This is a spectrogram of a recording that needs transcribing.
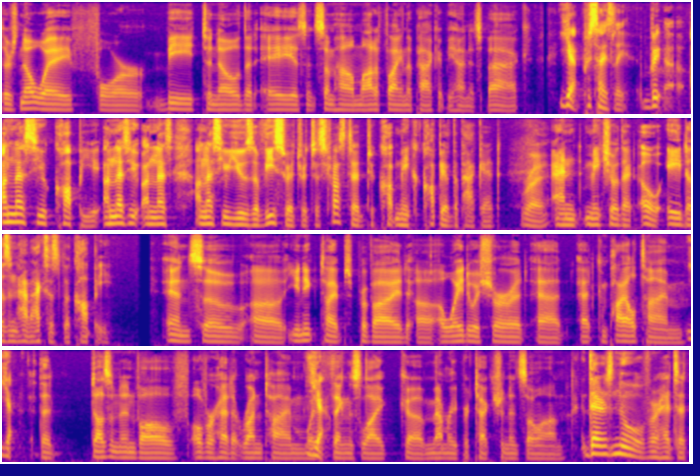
there's no way for B to know that A isn't somehow modifying the packet behind its back. Yeah, precisely. Be- unless you copy, unless you unless unless you use a vSwitch, which is trusted to co- make a copy of the packet, right, and make sure that oh A doesn't have access to the copy. And so, uh, unique types provide uh, a way to assure it at at compile time. Yeah. That doesn't involve overhead at runtime with yeah. things like uh, memory protection and so on. There is no overheads at,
